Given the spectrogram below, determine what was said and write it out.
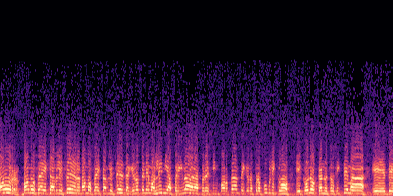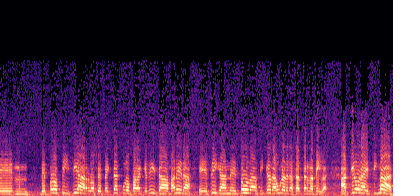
Favor, vamos a establecer, vamos a establecer, ya que no tenemos línea privada, pero es importante que nuestro público conozca nuestro sistema eh, de, mm, de propiciar los espectáculos para que de esa manera eh, sigan eh, todas y cada una de las alternativas. ¿A qué hora estimás,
